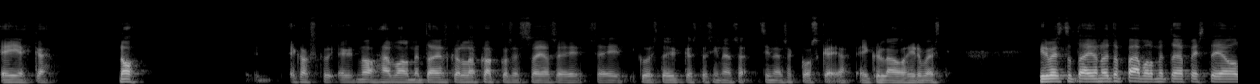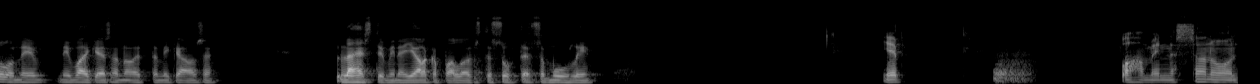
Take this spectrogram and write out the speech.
ei ehkä, no, ekaksi, no hän valmentaa ensi kaudella kakkosessa ja se ei, se ei ikuista ykköstä sinänsä, sinänsä koske ja ei kyllä ole hirveästi, hirveästi tota, ei ole noita päävalmentajapestejä ollut, niin, niin vaikea sanoa, että mikä on se lähestyminen jalkapalloon suhteessa muuhliin. Jep. Paha mennä sanoon.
